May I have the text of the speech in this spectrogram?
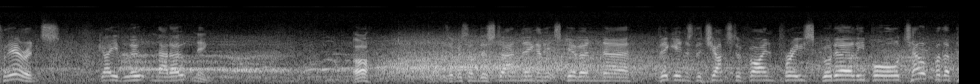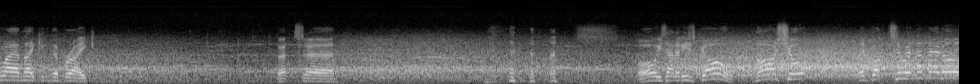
clearance gave Luton that opening. Oh, it's a misunderstanding, and it's given uh, Biggins the chance to find Preece. Good early ball. Telfer the player making the break. But, uh... oh, he's out of his goal. Marshall They've got two in the middle.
